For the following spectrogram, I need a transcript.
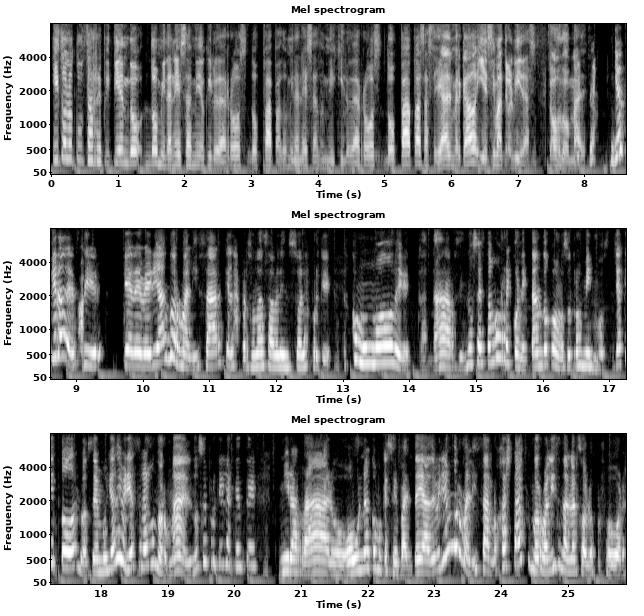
Y solo tú estás repitiendo dos milanesas, medio kilo de arroz, dos papas, dos milanesas, dos mil kilos de arroz, dos papas hasta llegar al mercado y encima te olvidas. Todo mal. Yo quiero decir que deberían normalizar que las personas hablen solas porque es como un modo de catarsis, no sé, estamos reconectando con nosotros mismos, ya que todos lo hacemos, ya debería ser algo normal, no sé por qué la gente mira raro o una como que se paltea, deberían normalizarlo, hashtag normalicen hablar solos, por favor.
